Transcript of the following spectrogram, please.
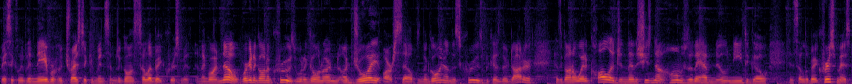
basically the neighborhood tries to convince them to go and celebrate Christmas. And they're going, no, we're going to go on a cruise, we're going to go and enjoy ourselves. And they're going on this cruise because their daughter has gone away to college and then she's not home, so they have no need to go and celebrate Christmas.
